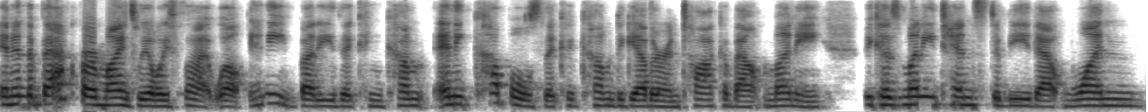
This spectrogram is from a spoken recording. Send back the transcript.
And in the back of our minds, we always thought, well, anybody that can come, any couples that could come together and talk about money, because money tends to be that one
